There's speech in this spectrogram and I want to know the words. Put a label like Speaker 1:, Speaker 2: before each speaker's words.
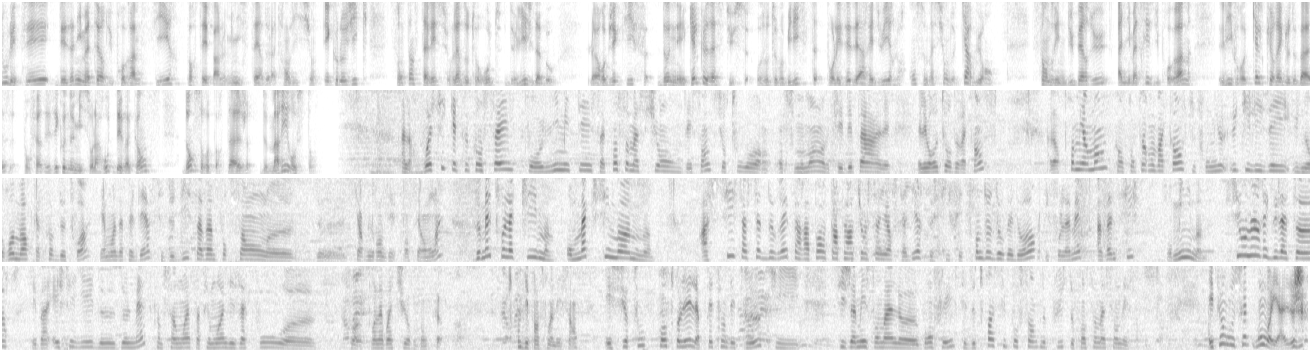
Speaker 1: Tout l'été, des animateurs du programme STIR, porté par le ministère de la Transition écologique, sont installés sur l'aire d'autoroute de l'île d'Abo. Leur objectif Donner quelques astuces aux automobilistes pour les aider à réduire leur consommation de carburant. Sandrine Duperdu, animatrice du programme, livre quelques règles de base pour faire des économies sur la route des vacances dans ce reportage de Marie Rostand.
Speaker 2: Alors voici quelques conseils pour limiter sa consommation d'essence, surtout en, ce moment avec les départs et les retours de vacances. Alors premièrement, quand on part en vacances, il faut mieux utiliser une remorque, un coffre de toit. Il y a moins d'appel d'air, c'est de 10 à 20% euh, de carburant dépensé en moins. De mettre la clim au maximum à 6 à 7 degrés par rapport à la température extérieure. C'est-à-dire que s'il fait 32 degrés dehors, il faut la mettre à 26 au minimum. Si on a un régulateur, eh ben, essayez de, le mettre, comme ça au moins ça fait moins des à-coups euh, pour, la voiture, donc euh, on dépense moins d'essence et surtout contrôler la pression des pneus qui, si jamais ils sont mal euh, gonflés, c'est de 3-6% de plus de consommation d'essence. Et puis on vous souhaite bon voyage.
